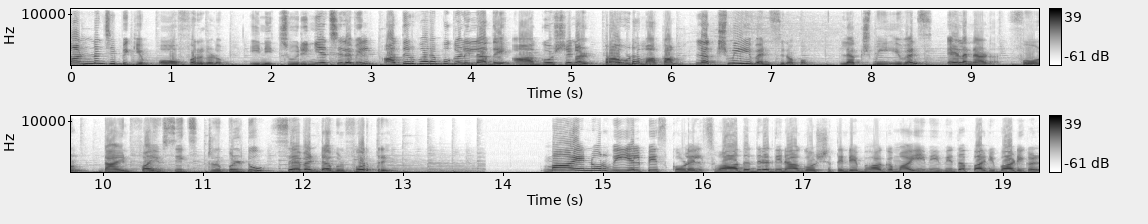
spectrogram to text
കണ്ണഞ്ചിപ്പിക്കും ഓഫറുകളും ഇനി ചുരുങ്ങിയ ചിലവിൽ അതിർവരമ്പുകളില്ലാതെ ആഘോഷങ്ങൾ പ്രൗഢമാക്കാം ലക്ഷ്മി ഇവന്റ്സിനൊപ്പം Lakshmi events Elanad. Phone nine five six triple two seven double four three. Mayannur V L P സ്കൂളിൽ സ്വാതന്ത്ര്യ ദിനാഘോഷത്തിന്റെ ഭാഗമായി വിവിധ പരിപാടികൾ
